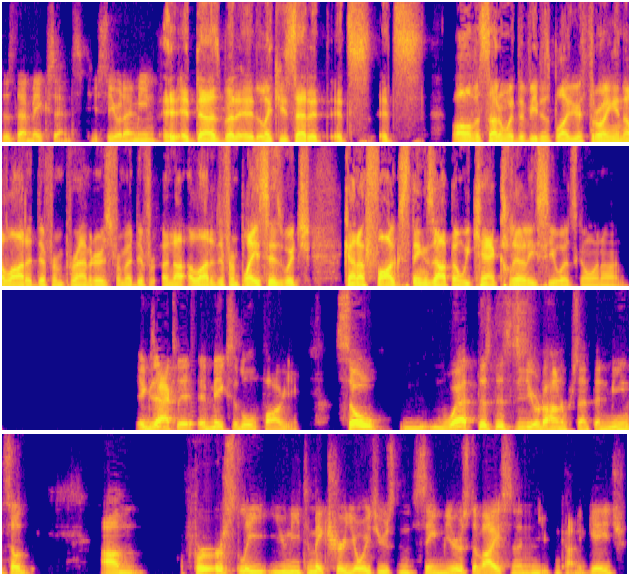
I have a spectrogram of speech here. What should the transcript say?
Does that make sense? Do you see what I mean? It, it does, but it, like you said, it it's it's all of a sudden with the venous blood, you're throwing in a lot of different parameters from a different a lot of different places, which kind of fogs things up, and we can't clearly see what's going on. Exactly, it makes it a little foggy. So, what does this zero to 100% then mean? So, um, firstly, you need to make sure you always use the same NIRS device, and then you can kind of gauge.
